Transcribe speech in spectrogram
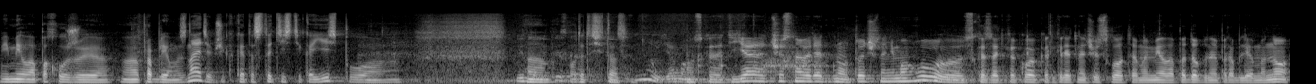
имело похожие э, проблемы? Знаете, вообще какая-то статистика есть по э, вот этой ситуации? Ну, я могу сказать. Я, честно говоря, ну, точно не могу сказать, какое конкретное число там имело подобные проблемы, но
